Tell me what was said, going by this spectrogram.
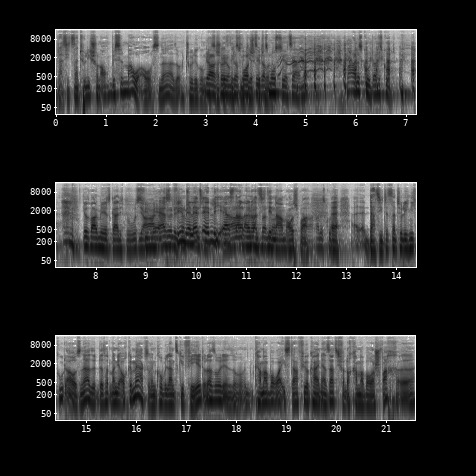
Da sieht's natürlich schon auch ein bisschen mau aus, ne? Also Entschuldigung, ja, das Entschuldigung, hat jetzt das Wortspiel, das musste jetzt sein. Ne? alles gut, alles gut. Das war mir jetzt gar nicht bewusst. Ja, fiel mir, erst, fiel mir letztendlich erst ja, an, als ich den Namen aussprach. Ja, alles gut. Äh, das sieht jetzt natürlich nicht gut aus. Ne? Also das hat man ja auch gemerkt. So wenn Kobylanski fehlt oder so, so Kammerbauer ist dafür kein Ersatz. Ich fand auch Kammerbauer schwach. Äh,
